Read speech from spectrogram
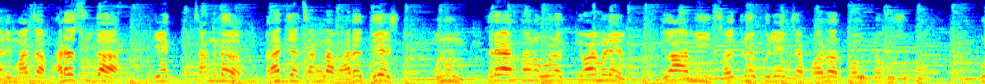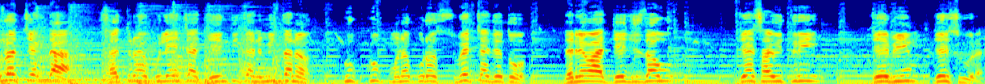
आणि माझा भारत सुद्धा एक चांगलं राज्य चांगला भारत देश म्हणून खऱ्या अर्थानं ओळख केव्हा मिळेल? तेव्हा आम्ही सावित्रीबाई फुले यांच्या पावलावर पाऊल टाकू शकू. पुनश्च एकदा सावित्रीबाई फुले यांच्या जयंतीच्या निमित्तानं खूप खूप मनपूर्वक शुभेच्छा देतो. धन्यवाद. जय जिजाऊ. जय सावित्री. जय भीम. जय शिवराय.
